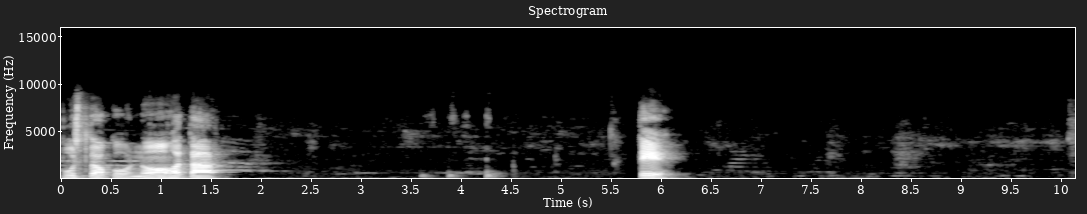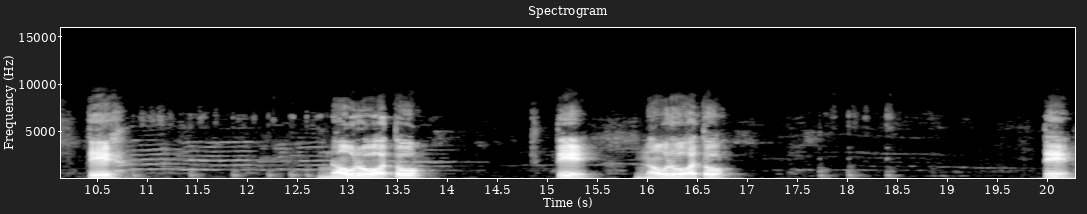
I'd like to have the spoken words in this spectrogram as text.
પુસ્તકો ન હતા. તે તે નવરો હતો. તે નવરો હતો. તે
